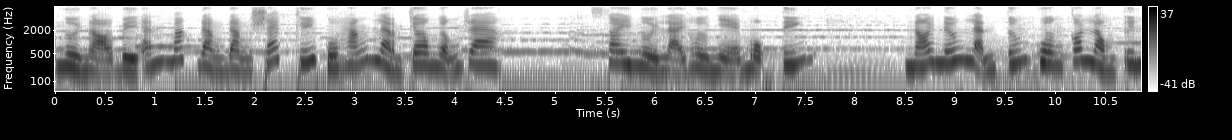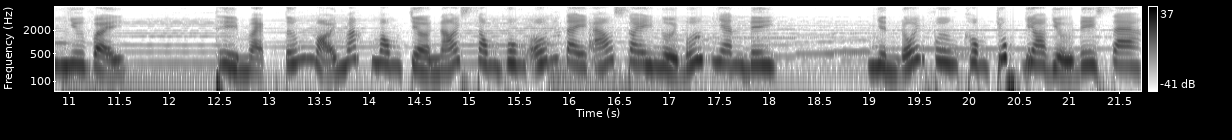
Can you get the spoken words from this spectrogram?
Người nọ bị ánh mắt đằng đằng sát khí của hắn làm cho ngẩn ra. Xoay người lại hừ nhẹ một tiếng. Nói nếu lãnh tướng quân có lòng tin như vậy, Thì mạc tướng mỏi mắt mong chờ nói xong vung ốm tay áo xoay người bước nhanh đi. Nhìn đối phương không chút do dự đi xa,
